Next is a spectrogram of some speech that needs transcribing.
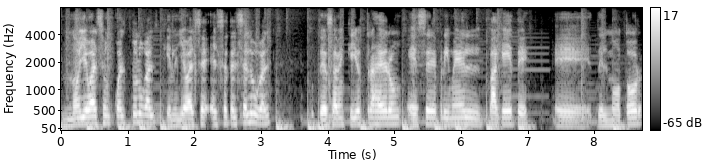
no llevarse un cuarto lugar, quieren llevarse ese tercer lugar. Ustedes saben que ellos trajeron ese primer paquete eh, del motor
